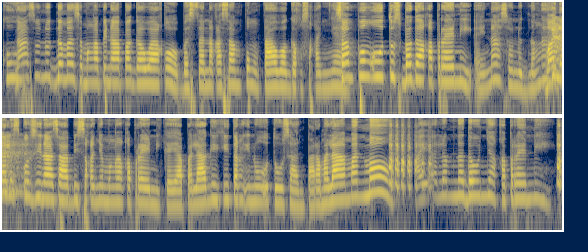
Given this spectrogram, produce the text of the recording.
ko. Nasunod naman sa mga pinapagawa ko, basta nakasampung tawag ako sa kanya. Sampung utos baga kapreni, ay nasunod na nga. Madalas kong sinasabi sa kanya mga kapreni, kaya palagi kitang inuutusan para malaman mo. Ay alam na daw niya kapreni.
